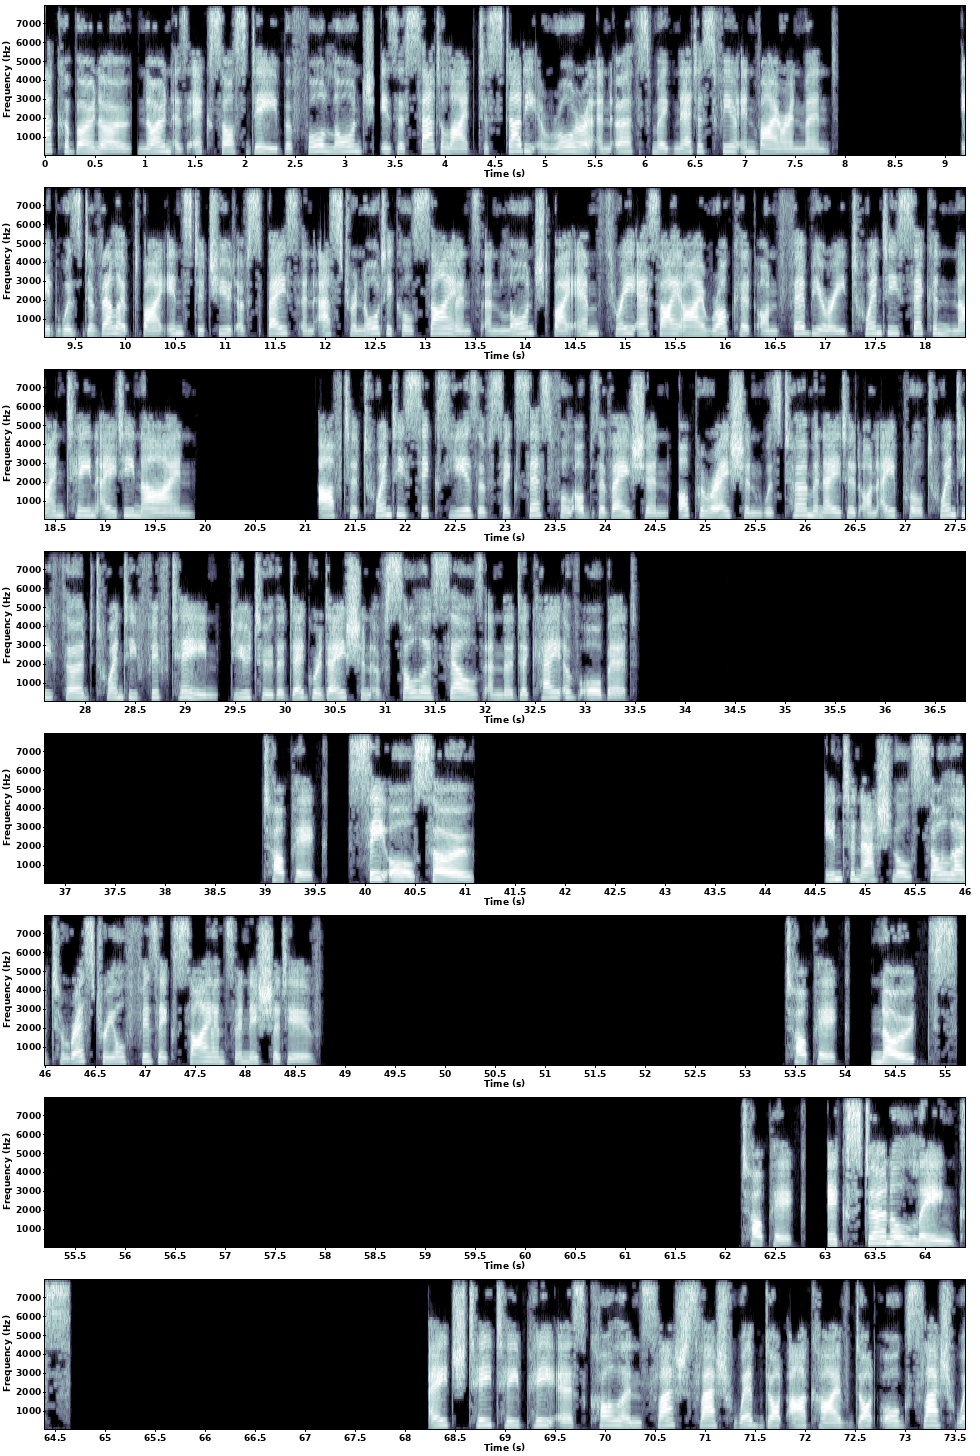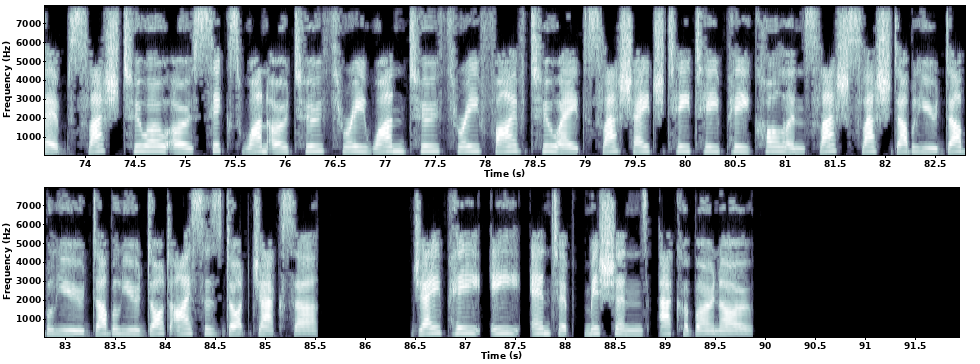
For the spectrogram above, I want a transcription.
Akebono known as Exos D before launch is a satellite to study aurora and Earth's magnetosphere environment. It was developed by Institute of Space and Astronautical Science and launched by M3SII rocket on February 22, 1989. After 26 years of successful observation, operation was terminated on April 23, 2015, due to the degradation of solar cells and the decay of orbit. See also International Solar Terrestrial Physics Science Initiative Topic. Notes. Topic. External links https colon slash slash web dot archive dot org slash web slash two oh oh six one oh two three one two three five two eight slash http colon slash slash www dot isas dot JAXA JP E Entip missions Akebono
